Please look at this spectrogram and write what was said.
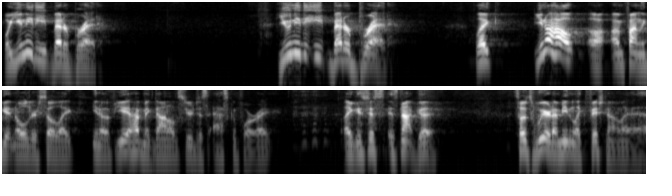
Well, you need to eat better bread. You need to eat better bread. Like, you know how uh, I'm finally getting older, so, like, you know, if you have McDonald's, you're just asking for it, right? Like, it's just, it's not good. So it's weird. I'm eating like fish now. I'm like, eh.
